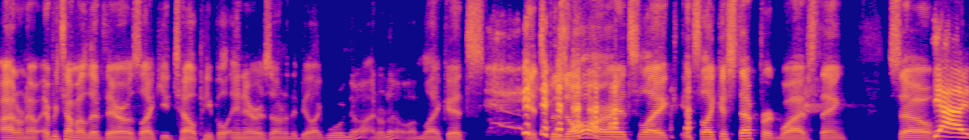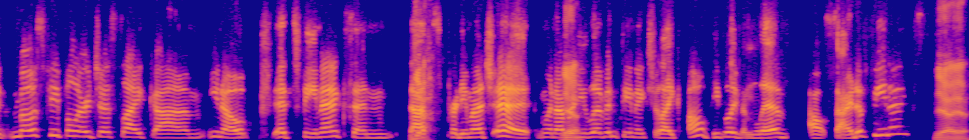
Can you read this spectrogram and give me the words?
I don't know. Every time I lived there, I was like, you tell people in Arizona, they'd be like, "Well, no, I don't know." I'm like, it's it's bizarre. it's like it's like a Stepford Wives thing. So Yeah, most people are just like um, you know, it's Phoenix and Yeah. that's pretty much it. Whenever Yeah. you live in Phoenix, you're like, "Oh, people even live outside of Phoenix?" Yeah, yeah.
